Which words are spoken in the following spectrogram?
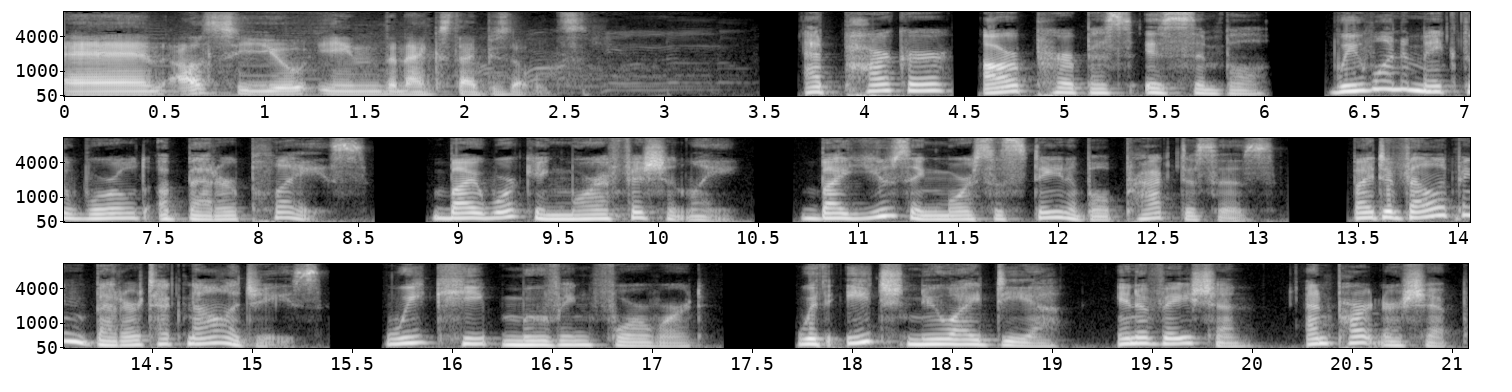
and I'll see you in the next episodes. At Parker, our purpose is simple. We want to make the world a better place by working more efficiently by using more sustainable practices, by developing better technologies, we keep moving forward. With each new idea, innovation, and partnership,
